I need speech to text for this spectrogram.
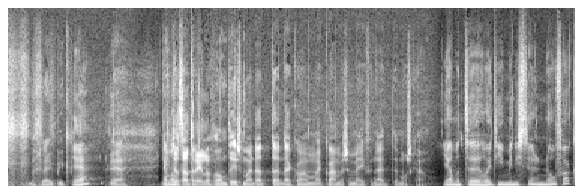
begreep ik. Ja? Ja. Niet want- dat dat relevant is, maar dat, dat- daar kwam, kwamen ze mee vanuit eh, Moskou. Ja, want eh, hoe heet die minister? Novak?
